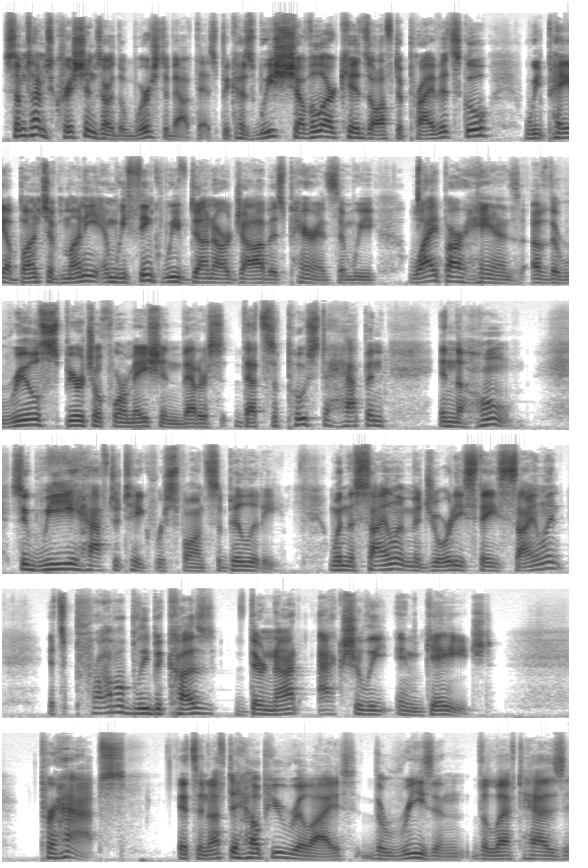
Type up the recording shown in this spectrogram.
Sometimes Christians are the worst about this because we shovel our kids off to private school, we pay a bunch of money, and we think we've done our job as parents, and we wipe our hands of the real spiritual formation that are that's supposed to happen in the home. See, we have to take responsibility. When the silent majority stays silent, it's probably because they're not actually engaged. Perhaps it's enough to help you realize the reason the left has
